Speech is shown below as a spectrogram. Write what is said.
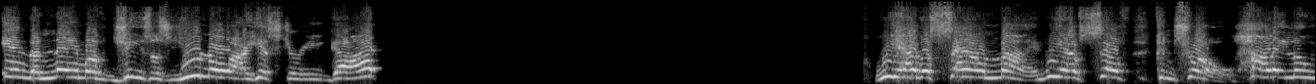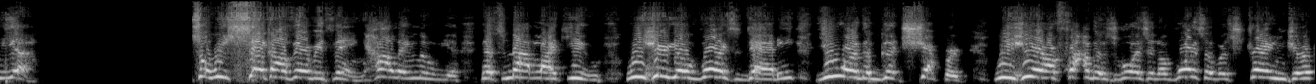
in the name of Jesus. You know our history, God. We have a sound mind. We have self control. Hallelujah. So we shake off everything, hallelujah, that's not like you. We hear your voice, Daddy. You are the good shepherd. We hear our Father's voice, and the voice of a stranger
